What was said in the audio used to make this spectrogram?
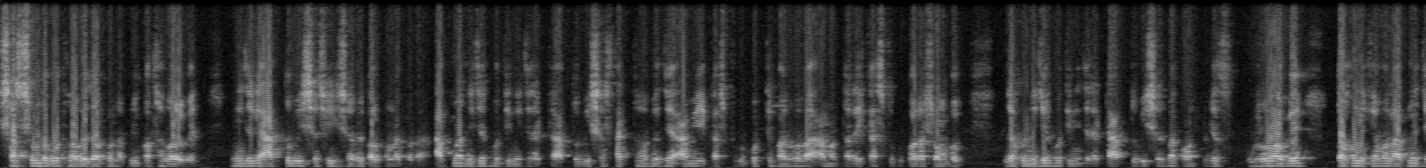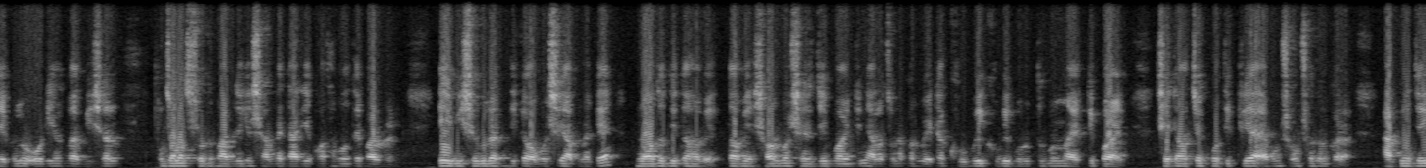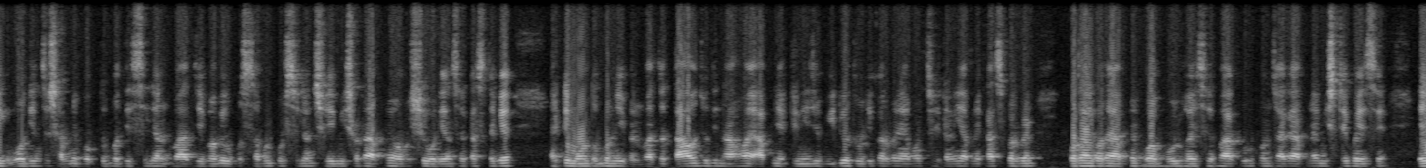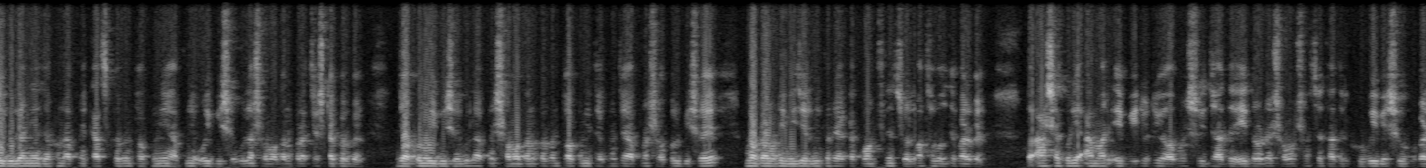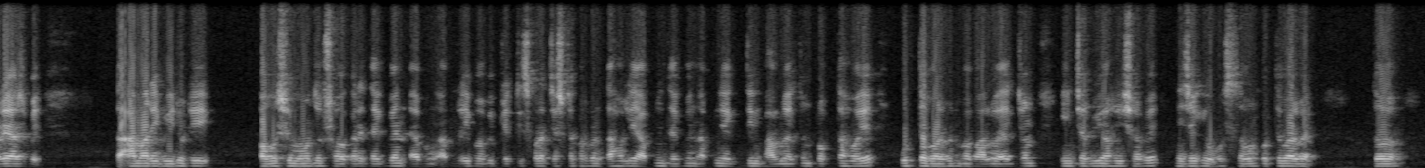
স্বাচ্ছন্দ্য বোধ হবে যখন আপনি কথা বলবেন। নিজেকে আত্মবিশ্বাসী হিসাবে কল্পনা করা। আপনার নিজের প্রতি নিজের একটা আত্মবিশ্বাস থাকতে হবে যে, আমি এই কাজটুকু করতে পারব বা আমার দ্বারা এই কাজটুকু করা সম্ভব। যখন নিজের প্রতি নিজের একটা আত্মবিশ্বাস বা কনফিডেন্স গ্রো হবে, তখনই কেবল আপনি যে কোনো অডিয়েন্স বা বিশাল জনস্রোত পাবলিকের সামনে দাঁড়িয়ে কথা বলতে পারবেন, এই বিষয়গুলোর দিকে অবশ্যই আপনাকে নজর দিতে হবে। তবে সর্বশেষ যে পয়েন্ট নিয়ে আলোচনা করব, এটা খুবই খুবই গুরুত্বপূর্ণ একটি পয়েন্ট সেটা হচ্ছে প্রতিক্রিয়া এবং সংশোধন করা। আপনি যেই অডিয়েন্সের সামনে বক্তব্য দিচ্ছিলেন বা যেভাবে উপস্থাপন করছিলেন, সেই বিষয়টা আপনি অবশ্যই অডিয়েন্সের কাছ থেকে একটি মন্তব্য নেবেন। বা তাও যদি না হয়, আপনি একটি নিজে ভিডিও তৈরি করবেন এবং সেটা নিয়ে আপনি কাজ করবেন। কোথায় কোথায় আপনার ভুল হয়েছে বা কোন কোন জায়গায় আপনার মিস্টেক হয়েছে, এইগুলো নিয়ে যখন আপনি কাজ করবেন, তখনই আপনি ওই বিষয়গুলো সমাধান করার চেষ্টা করবেন। যখন ওই বিষয়গুলো আপনি সমাধান করবেন, তখনই দেখবেন যে আপনার সকল বিষয়ে মোটামুটি নিজের ভিতরে একটা কনফিডেন্স চলে কথা বলতে পারবেন। তো আশা করি আমার এই ভিডিওটি অবশ্যই যাদের এই ধরনের সমস্যা আছে, তাদের খুবই বেশি উপকারে আসবে। তা আমার এই ভিডিওটি অবশ্যই মনোযোগ সহকারে দেখবেন এবং আপনি এইভাবে প্র্যাকটিস করার চেষ্টা করবেন তাহলে আপনি দেখবেন আপনি একদিন ভালো একজন বক্তা হয়ে উঠতে পারবেন বা ভালো একজন ইন্টারভিউয়ার হিসাবে নিজেকে উপস্থাপন করতে পারবেন। তো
